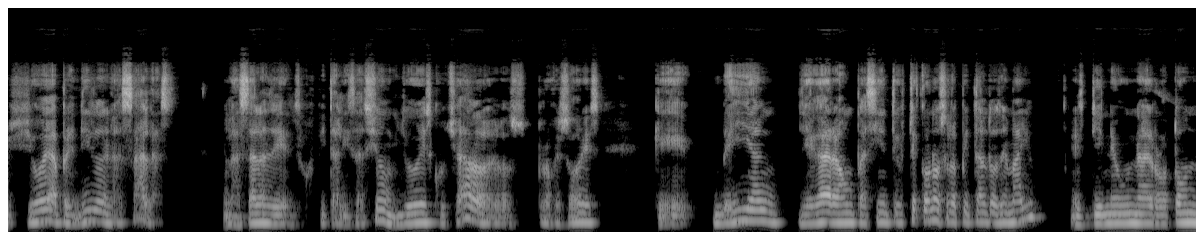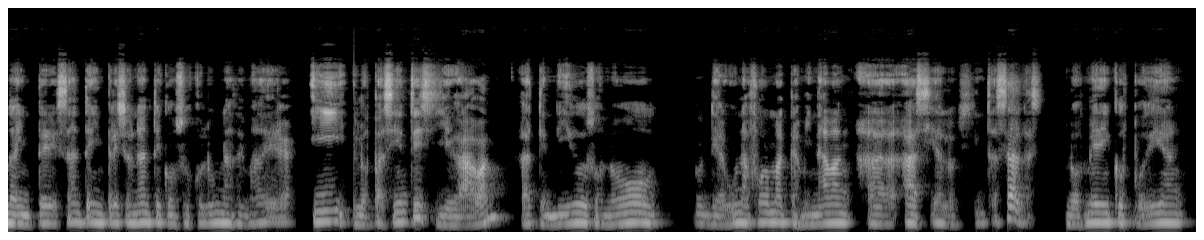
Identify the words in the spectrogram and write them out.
Yo he aprendido en las salas, en las salas de hospitalización. Yo he escuchado a los profesores que veían llegar a un paciente. ¿Usted conoce el Hospital 2 de Mayo? Tiene una rotonda interesante e impresionante con sus columnas de madera y los pacientes llegaban, atendidos o no, de alguna forma caminaban hacia las distintas salas. Los médicos podían,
